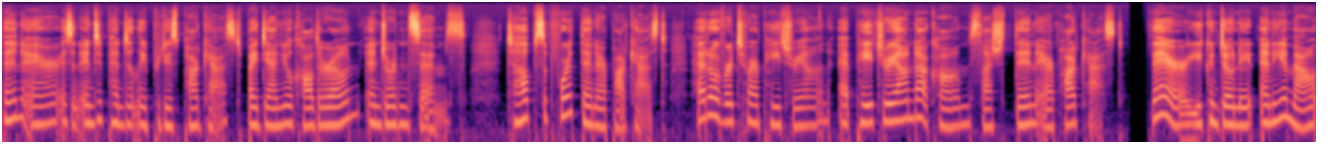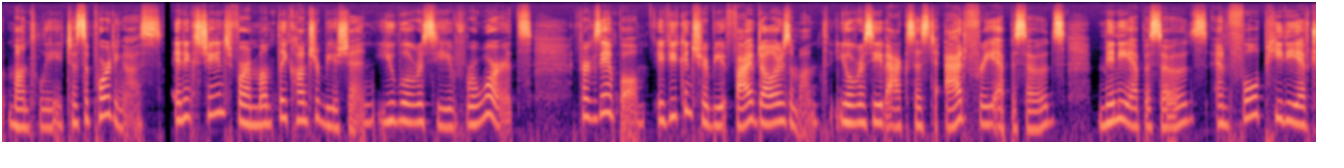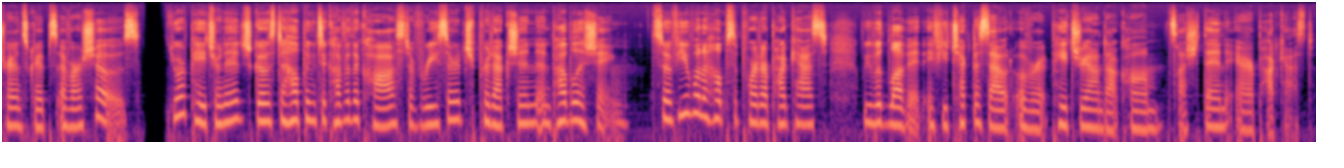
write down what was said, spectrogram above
Thin Air is an independently produced podcast by Daniel Calderon and Jordan Sims. To help support Thin Air Podcast, head over to our Patreon at patreon.com slash thin air podcast. There, you can donate any amount monthly to supporting us. In exchange for a monthly contribution, you will receive rewards. For example, if you contribute $5 a month, you'll receive access to ad free episodes, mini episodes, and full PDF transcripts of our shows. Your patronage goes to helping to cover the cost of research, production, and publishing. So if you want to help support our podcast, we would love it if you checked us out over at patreon.com slash thin air podcast.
